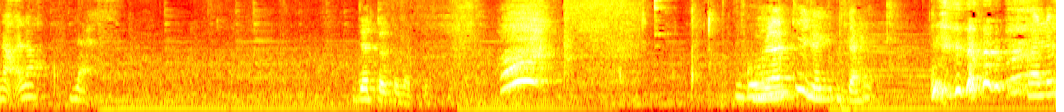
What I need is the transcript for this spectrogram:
Nak lah. Last. Jatuh tu batu. Melati lagi pedas. Kalau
